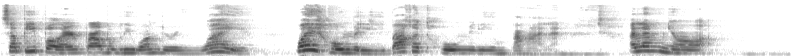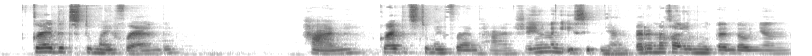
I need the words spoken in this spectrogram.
some people are probably wondering why why homily? Bakit homily yung pangalan? Alam nyo, credits to my friend, Han. Credits to my friend Han. Siya yung nag-isip niyan, pero nakalimutan daw niyang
